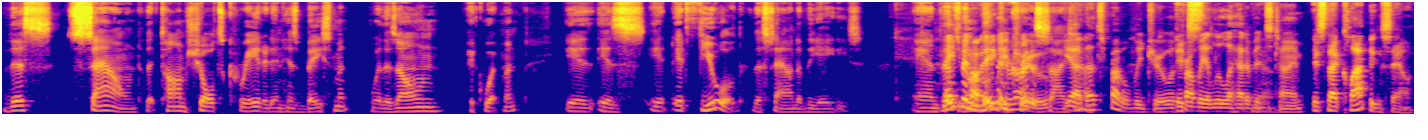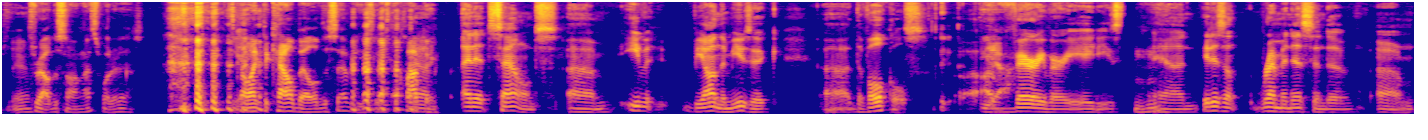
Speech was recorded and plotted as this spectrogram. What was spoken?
this sound that Tom Scholz created in his basement with his own equipment is is it, it fueled the sound of the '80s, and they've That's been probably they've been true. criticized. Yeah, that's probably true. It was It's- probably a little ahead of its time. it's that clapping sound throughout the song that's what it is kind of like the cowbell of the 70s it's the clapping. And it sounds um, even beyond the music uh, the vocals are Yeah. very very 80s and it isn't reminiscent of um,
